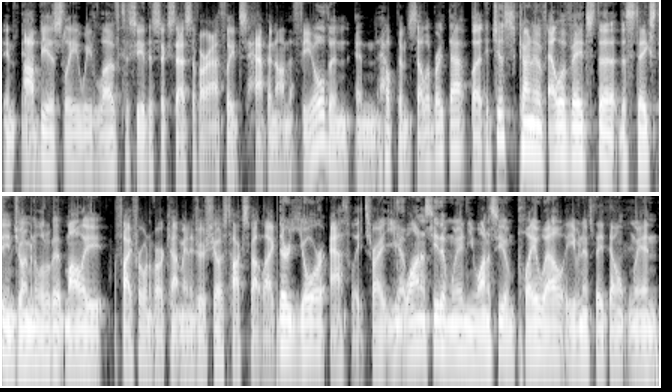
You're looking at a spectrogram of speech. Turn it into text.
and yeah. obviously we love to see the success of our athletes happen on the field and and help them celebrate that, but it just kind of elevates the the stakes, the enjoyment a little bit. Molly Pfeiffer, one of our account managers, she always talks about like they're your athletes, right? You yep. want to see them win, you want to see them play well even if they don't win.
